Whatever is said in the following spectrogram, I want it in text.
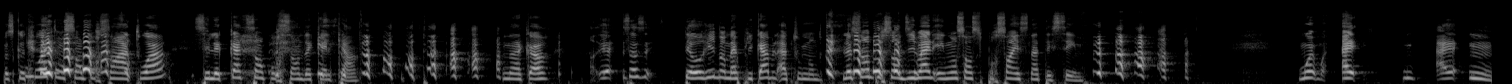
Parce que toi, ton 100% à toi, c'est le 400% de quelqu'un. D'accord? Euh, Ça, c'est théorie non applicable à tout le monde. Le 100% d'Iman et mon 100% is not the same. Moi, moi I- I- hmm.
